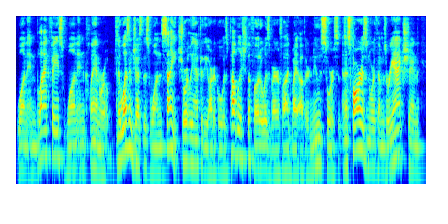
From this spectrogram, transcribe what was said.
one in blackface, one in Klan robes. And it wasn't just this one site. Shortly after the article was published, the photo was verified by other news sources. And as far as Northam's reaction,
